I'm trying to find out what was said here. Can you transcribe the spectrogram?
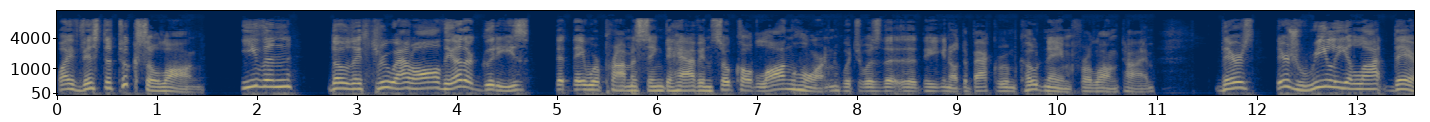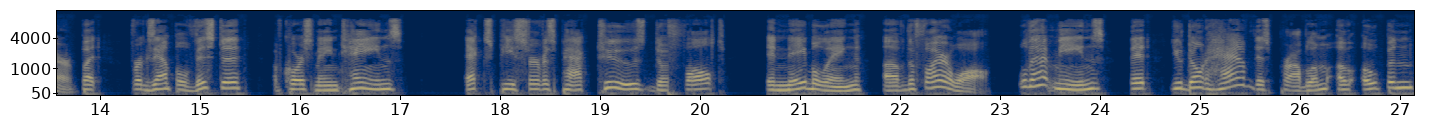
why Vista took so long, even though they threw out all the other goodies that they were promising to have in so-called Longhorn, which was the, the, the you know the backroom code name for a long time. There's there's really a lot there, but for example, Vista, of course, maintains XP Service Pack 2's default enabling of the firewall. Well, that means that you don't have this problem of open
